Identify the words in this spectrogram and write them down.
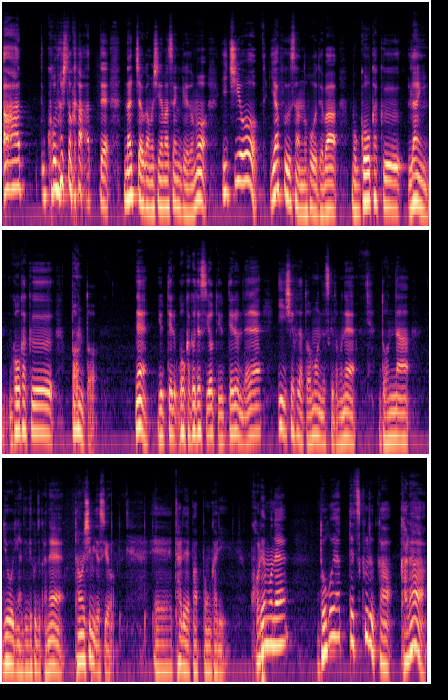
ああこの人かってなっちゃうかもしれませんけれども一応ヤフーさんの方ではもう合格ライン合格ボンとね言ってる合格ですよと言ってるんでねいいシェフだと思うんですけどもねどんな料理が出てくるかね楽しみですよ。えー、タレパッポンカリーこれもねどうやって作るかから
